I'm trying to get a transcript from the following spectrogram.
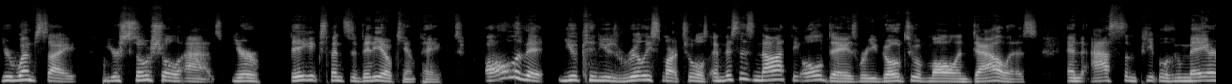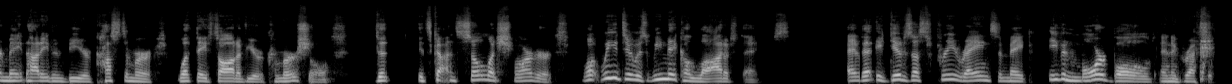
your website, your social ads, your big expensive video campaign, all of it you can use really smart tools and this is not the old days where you go to a mall in dallas and ask some people who may or may not even be your customer what they thought of your commercial that it's gotten so much smarter. What we do is we make a lot of things and that it gives us free reign to make even more bold and aggressive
